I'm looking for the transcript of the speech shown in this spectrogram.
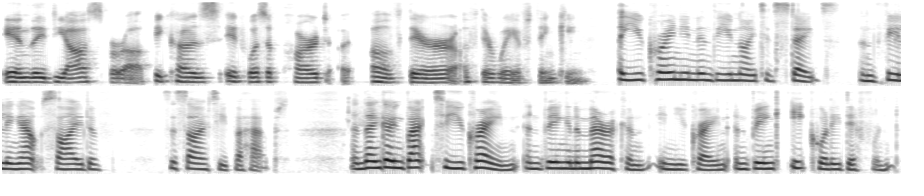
in the diaspora because it was a part of their of their way of thinking. A Ukrainian in the United States and feeling outside of society perhaps. And then going back to Ukraine and being an American in Ukraine and being equally different.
